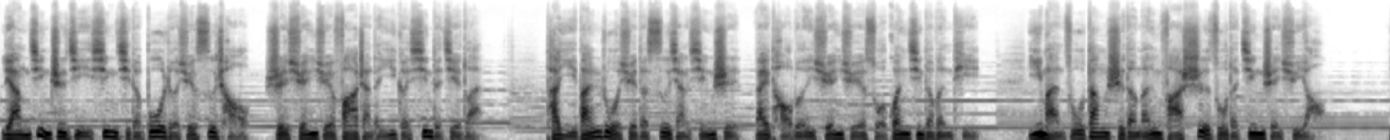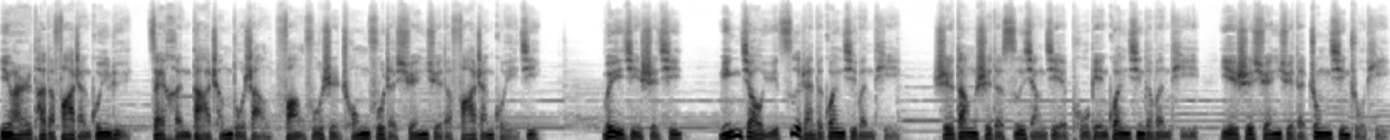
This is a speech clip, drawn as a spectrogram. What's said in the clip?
两晋之际兴起的般若学思潮是玄学发展的一个新的阶段。他以般若学的思想形式来讨论玄学所关心的问题，以满足当时的门阀士族的精神需要。因而，它的发展规律在很大程度上仿佛是重复着玄学的发展轨迹。魏晋时期，明教与自然的关系问题是当时的思想界普遍关心的问题，也是玄学的中心主题。《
